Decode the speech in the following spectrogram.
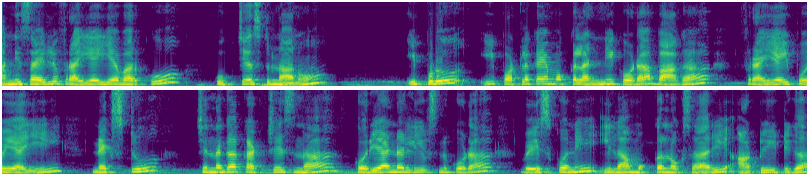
అన్ని సైడ్లు ఫ్రై అయ్యే వరకు కుక్ చేస్తున్నాను. ఇప్పుడు ఈ పొట్లకాయ ముక్కలన్నీ కూడా బాగా ఫ్రై అయిపోయాయి. నెక్స్ట్ చిన్నగా కట్ చేసిన కొరియాండర్ లీవ్స్ని కూడా వేసుకొని ఇలా ముక్కలను ఒకసారి అటు ఇటుగా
